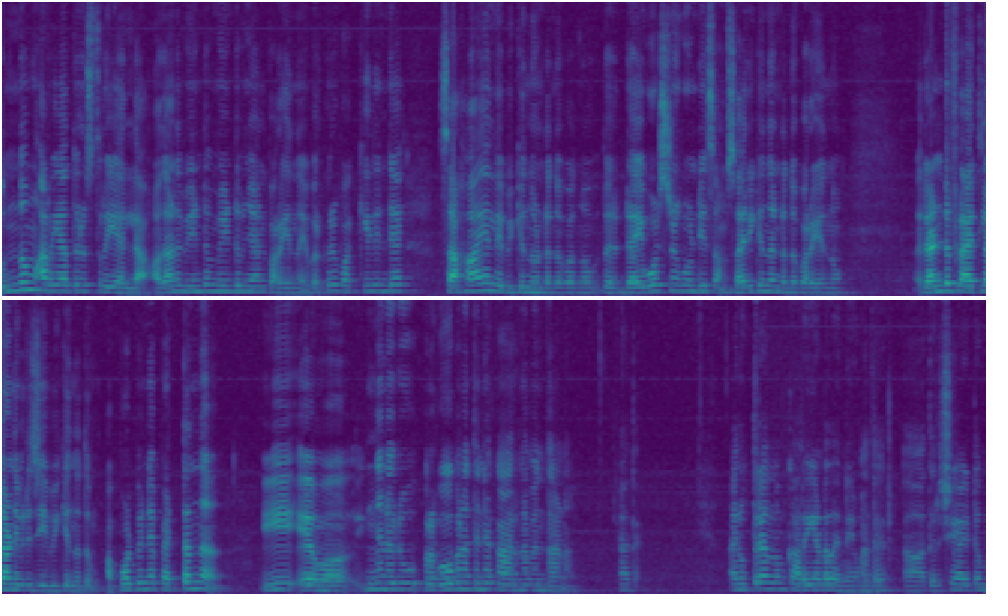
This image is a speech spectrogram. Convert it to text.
ഒന്നും അറിയാത്തൊരു സ്ത്രീയല്ല. അതാണ് വീണ്ടും വീണ്ടും ഞാൻ പറയുന്നത്. ഇവർക്കൊരു വക്കീലിന്റെ സഹായം ലഭിക്കുന്നുണ്ടെന്ന് പറഞ്ഞു ഡൈവോഴ്സിന് വേണ്ടി സംസാരിക്കുന്നുണ്ടെന്ന് പറയുന്നു. രണ്ട് ഫ്ലാറ്റിലാണ് ഇവർ ജീവിക്കുന്നതും. അപ്പോൾ പിന്നെ പെട്ടെന്ന് ഈ ഇങ്ങനൊരു പ്രകോപനത്തിന്റെ കാരണം എന്താണ്? അതെ. അതിന് ഉത്തരം നമുക്ക് അറിയേണ്ടത് തന്നെയുണ്ട്. തീർച്ചയായിട്ടും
